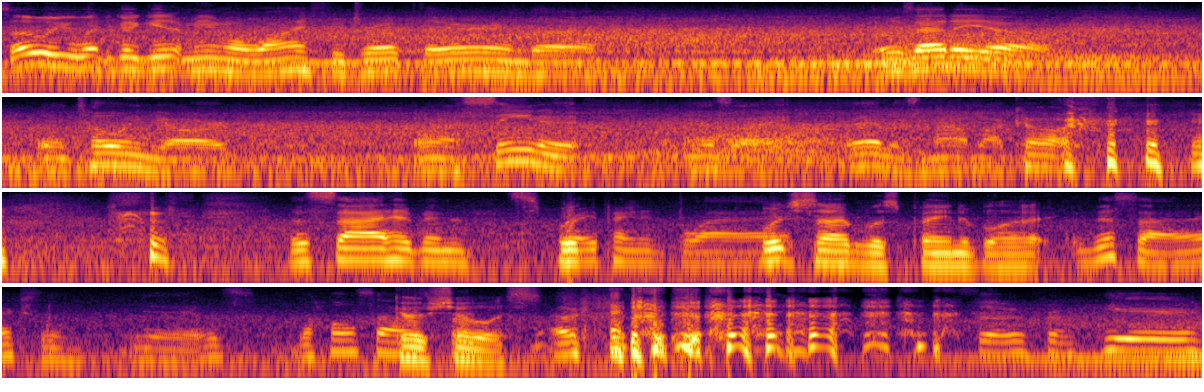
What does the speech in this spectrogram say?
so we went to go get it. Me and my wife. We drove up there, and uh, it was at a, uh, a towing yard. And when I seen it, I was like, "That is not my car." this side had been spray painted black. Which side was painted black? This side, actually. Yeah, it was the whole side. Go show us. Okay. so from here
